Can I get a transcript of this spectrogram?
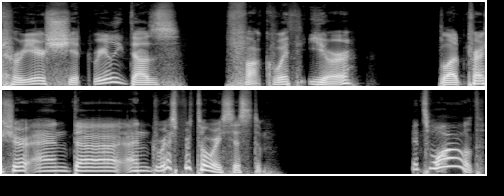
career shit really does fuck with your blood pressure and, uh, and respiratory system. It's wild.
